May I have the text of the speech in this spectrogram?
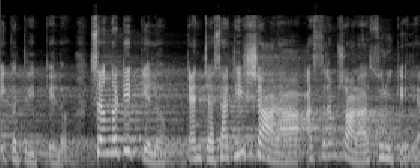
एकत्रित केलं संघटित केलं. त्यांच्यासाठी शाळा आश्रमशाळा सुरू केल्या.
